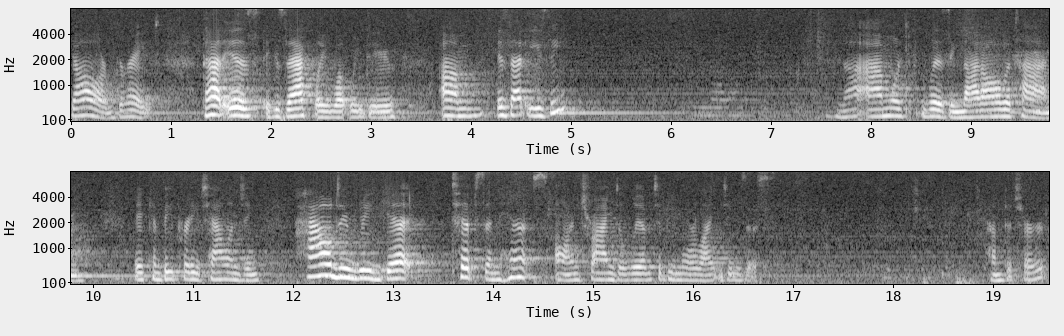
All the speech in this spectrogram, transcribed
Y'all are great. That is exactly what we do. Um, is that easy? No, I'm with Lizzie, not all the time. It can be pretty challenging. How do we get tips and hints on trying to live to be more like Jesus? Come to church.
